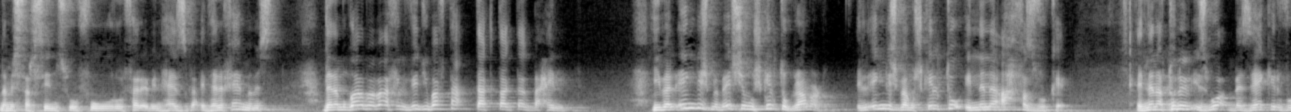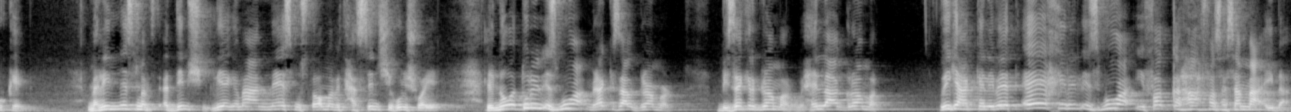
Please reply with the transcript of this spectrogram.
ده مستر since و for والفرق بين has ده؟ أنا فاهم يا مستر. ده أنا مجرد بقى في الفيديو بفتح تك تك تك بحل. يبقى ال English ما بقتش مشكلته grammar ال English بقى مشكلته ان أنا احفظ vocab. ان أنا طول الأسبوع بذاكر vocab. ما ليه الناس ما بتتقدمش. ليه يا جماعة؟ الناس مستواهم ما بيتحسنش كل شوية. لأن هو طول الأسبوع مركز على الجرامر بيذاكر جرامر ويحل على الجرامر ويجي على الكلمات آخر الأسبوع يفكر هحفظ هسمع إيه بقى؟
